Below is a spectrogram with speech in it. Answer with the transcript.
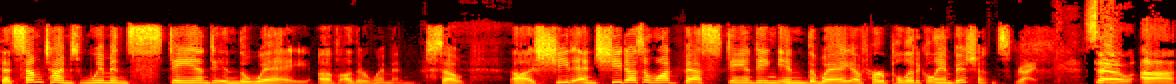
That sometimes women stand in the way of other women. So uh, she and she doesn't want Bess standing in the way of her political ambitions. Right. So uh,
